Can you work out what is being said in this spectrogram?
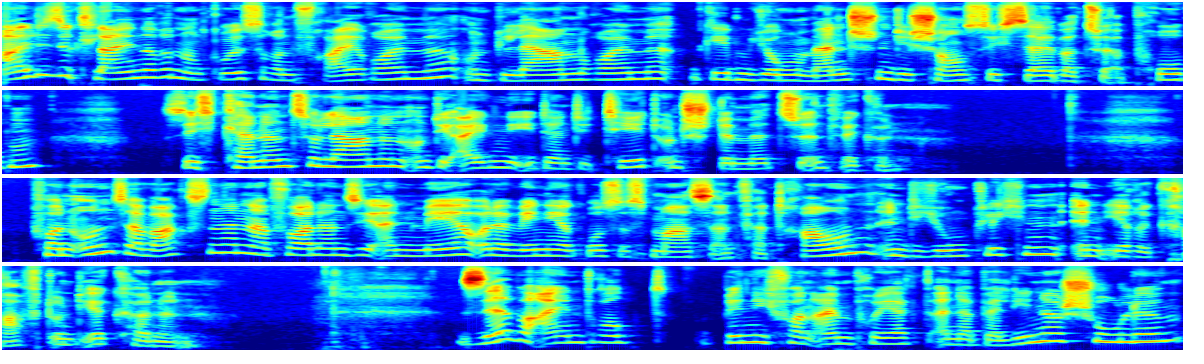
All diese kleineren und größeren Freiräume und Lernräume geben jungen Menschen die Chance, sich selber zu erproben, sich kennenzulernen und die eigene Identität und Stimme zu entwickeln. Von uns Erwachsenen erfordern sie ein mehr oder weniger großes Maß an Vertrauen in die Jugendlichen, in ihre Kraft und ihr Können. Sehr beeindruckt bin ich von einem Projekt einer Berliner Schule,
